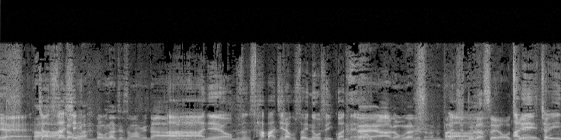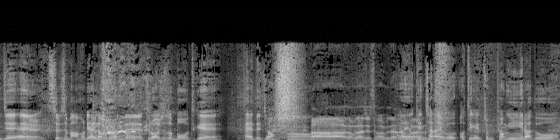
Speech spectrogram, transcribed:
예. 자, 수산 씨. 너무나, 너무나 죄송합니다. 아, 아니에요. 무슨 사바지라고 써 있는 옷을 입고 왔네요. 네, 아 너무나 죄송합니다. 아, 진짜 놀랐어요. 어떻게 아니, 저희 이제 슬슬 마무리하려고 그러는데 들어오셔서 뭐 어떻게 해야 되죠? 어. 아 너무나 죄송합니다. 아니, 여러분. 괜찮아요. 뭐 어떻게 좀 경위라도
